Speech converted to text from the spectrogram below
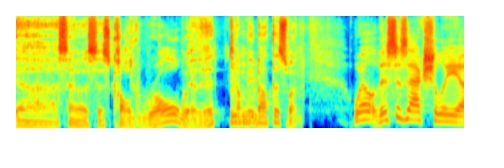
uh, sent us is called "Roll with It." Tell Mm-hmm. me about this one. Well, this is actually a,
